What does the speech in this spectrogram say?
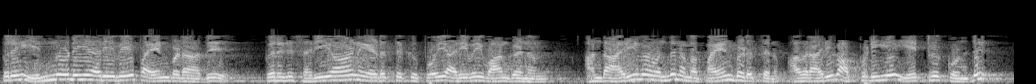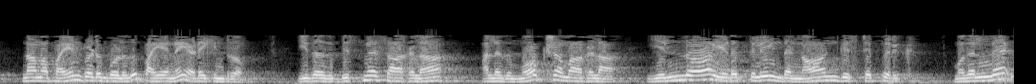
பிறகு என்னுடைய அறிவே பயன்படாது. பிறகு சரியான இடத்துக்கு போய் அறிவை வாங்கணும். அந்த அறிவை வந்து நம்ம பயன்படுத்தணும். அவர் அறிவை அப்படியே ஏற்றுக்கொண்டு நாம பயன்படும் பொழுது பயனை அடைகின்றோம். இது பிசினஸ் ஆகலாம் அல்லது மோட்சமாகலாம் எல்லா இடத்திலும் இந்த நான்கு ஸ்டெப் இருக்கு. முதல்ல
